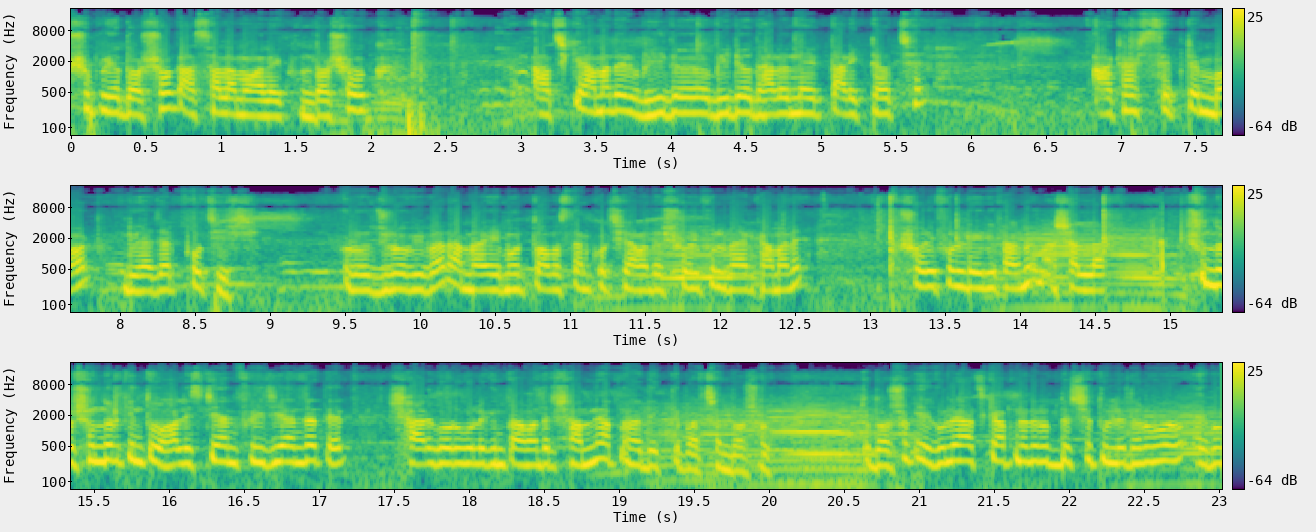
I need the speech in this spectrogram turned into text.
সুপ্রিয় দর্শক, আসসালামু আলাইকুম। দর্শক, আজকে আমাদের ভিডিও ভিডিও ধারণের তারিখটা হচ্ছে আঠাশ সেপ্টেম্বর দু হাজার পঁচিশ। রোজ রবিবার আমরা এই মুহূর্তে অবস্থান করছি আমাদের শরীফুল ভাইয়ের খামারে, শরীফুল ডেইরি ফার্মে মাসাল্লাহ সুন্দর সুন্দর কিন্তু হলিস্টিয়ান ফ্রিজিয়ান জাতের সার গরুগুলো কিন্তু আমাদের সামনে আপনারা দেখতে পাচ্ছেন, দর্শক। তো দর্শক, এগুলো আজকে আপনাদের উদ্দেশ্যে তুলে ধরবো এবং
